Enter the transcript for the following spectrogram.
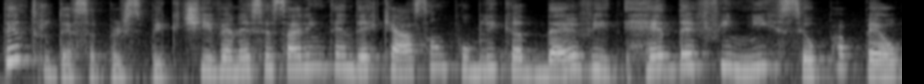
Dentro dessa perspectiva, é necessário entender que a ação pública deve redefinir seu papel,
